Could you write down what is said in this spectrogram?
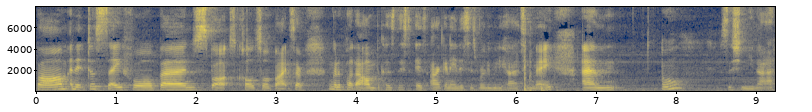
balm and it does say for burns, spots, cold sore bites. So I'm going to put that on because this is agony. This is really, really hurting me. Um, oh position you there.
